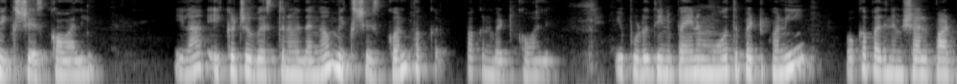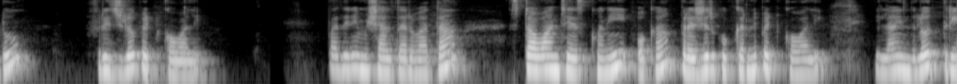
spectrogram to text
మిక్స్ చేసుకోవాలి. ఇలా ఇక్కడ చూపిస్తున్న విధంగా మిక్స్ చేసుకొని పక్క పక్కన పెట్టుకోవాలి. ఇప్పుడు దీనిపైన మూత పెట్టుకొని ఒక పది నిమిషాల పాటు ఫ్రిడ్జ్లో పెట్టుకోవాలి. పది నిమిషాల తర్వాత స్టవ్ ఆన్ చేసుకొని ఒక ప్రెషర్ కుక్కర్ని పెట్టుకోవాలి. ఇలా ఇందులో త్రీ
